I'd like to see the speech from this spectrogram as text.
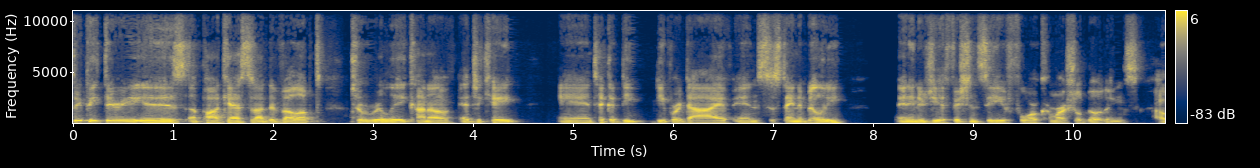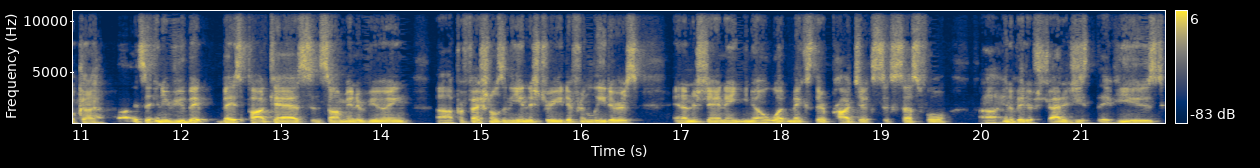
3P Theory is a podcast that I developed to really kind of educate and take a deep deeper dive in sustainability and energy efficiency for commercial buildings. Okay. Uh, it's an interview based podcast, and so I'm interviewing uh, professionals in the industry, different leaders, and understanding you know what makes their projects successful, uh, innovative strategies that they've used,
